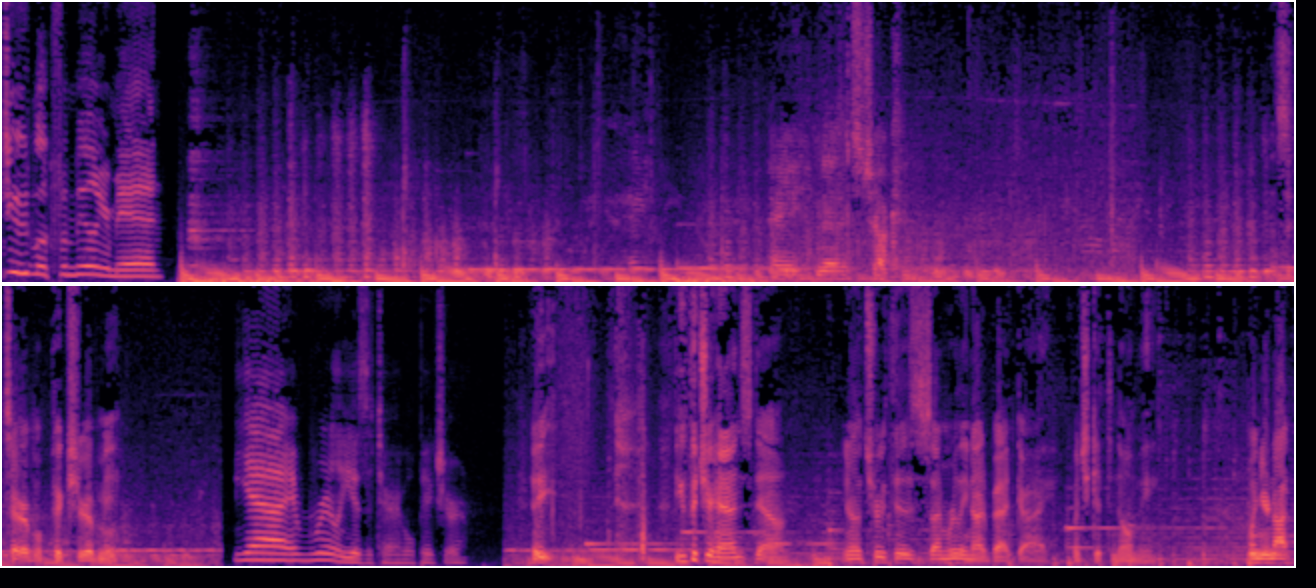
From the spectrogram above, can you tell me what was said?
Dude, look familiar, man. Hey, Ned, it's Chuck. It's a terrible picture of me. Yeah, it really is a terrible picture. Hey, you can put your hands down. You know, the truth is, I'm really not a bad guy once you get to know me. When you're not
